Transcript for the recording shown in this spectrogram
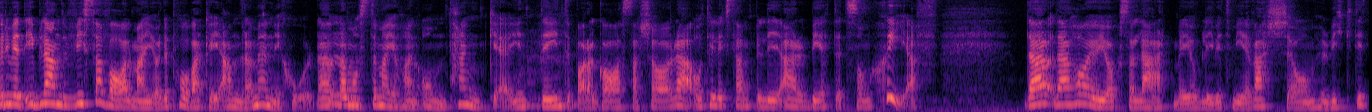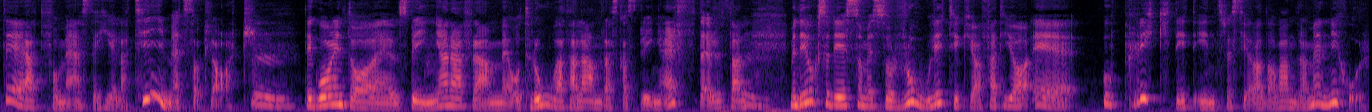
för ni vet, ibland vissa val man gör, det påverkar ju andra människor. Där, mm. där, måste man ju ha en omtanke, inte, inte bara gasa, köra. Och till exempel i arbetet som chef, där, där har jag ju också lärt mig och blivit mer varse om hur viktigt det är att få med sig hela teamet såklart. Mm. Det går inte att eh, springa där framme och tro att alla andra ska springa efter. Utan, mm. Men det är också det som är så roligt tycker jag, för att jag är uppriktigt intresserad av andra människor.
